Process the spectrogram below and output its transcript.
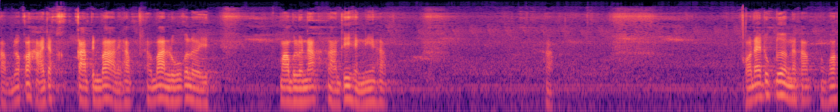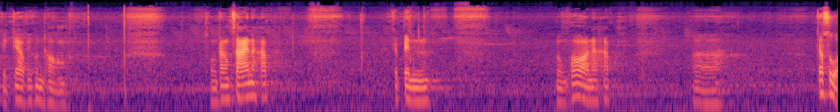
ครับแล้วก็หายจากการเป็นบ้าเลยครับชาวบ้านรู้ก็เลย มาบูรณะสถานที่แห่งนี้ครับ อได้ทุกเรื่องนะครับหลวงพ่อเกศแก้วพิคุณทองส่งทางซ้ายนะครับ จะเป็นหลวงพ่อนะครับเเจ้าสัว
